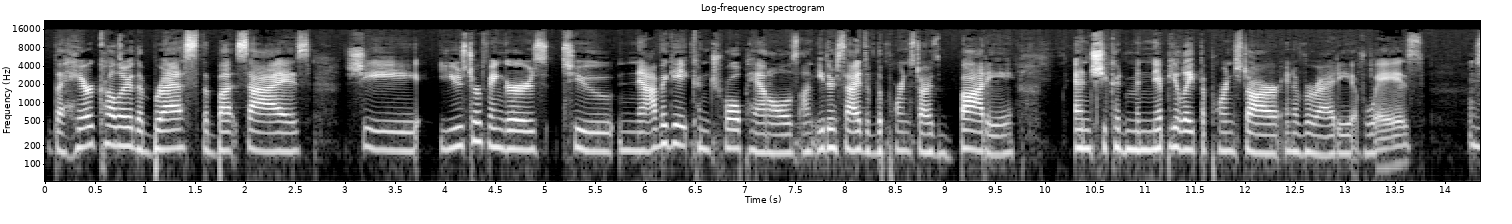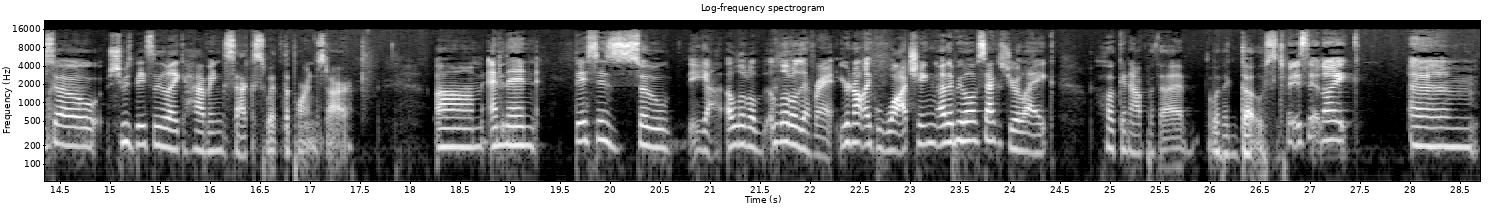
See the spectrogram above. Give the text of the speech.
the hair color, the breasts, the butt size. She used her fingers to navigate control panels on either sides of the porn star's body, and she could manipulate the porn star in a variety of ways. so she was basically like having sex with the porn star. Um, and then this is so yeah, a little a little different. You're not like watching other people have sex. You're like hooking up with a with a ghost. But is it like um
